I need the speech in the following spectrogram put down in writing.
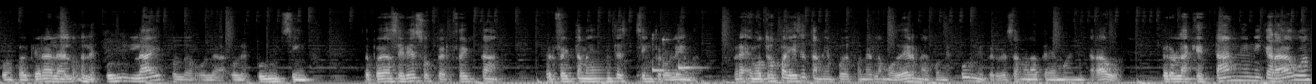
con cualquiera de las dos, el Sputnik Light o la, o la, o la Sputnik 5. Se puede hacer eso perfecta, perfectamente sin problema. En otros países también puedes poner la moderna con Sputnik, pero esa no la tenemos en Nicaragua. Pero las que están en Nicaragua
